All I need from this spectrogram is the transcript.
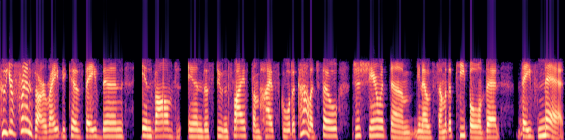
who your friends are, right? Because they've been involved in the student's life from high school to college. So just sharing with them, you know, some of the people that they've met,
